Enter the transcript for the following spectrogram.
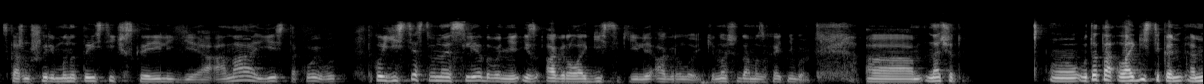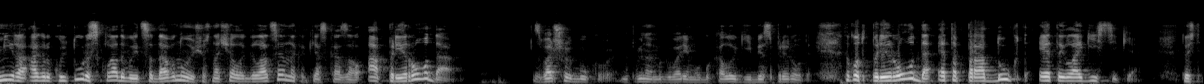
скажем, шире монотеистическая религия, она есть такое вот, такое естественное следование из агрологистики или агрологики. Но сюда мы заходить не будем. А, значит, вот эта логистика мира агрокультуры складывается давно, еще с начала Голоцена, как я сказал, а природа, с большой буквы. Напоминаю, мы говорим об экологии без природы. Так вот, природа – это продукт этой логистики. То есть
